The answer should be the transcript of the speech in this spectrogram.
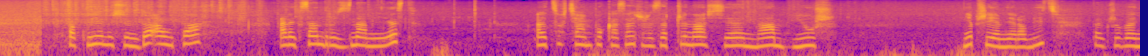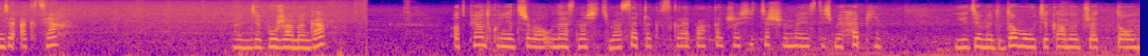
Pakujemy się do auta. Aleksandruś z nami jest. Ale co chciałam pokazać, że zaczyna się nam już nieprzyjemnie robić. Także będzie akcja. Będzie burza mega. Od piątku nie trzeba u nas nosić maseczek w sklepach, także się cieszymy, jesteśmy happy. Jedziemy do domu, uciekamy przed tą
